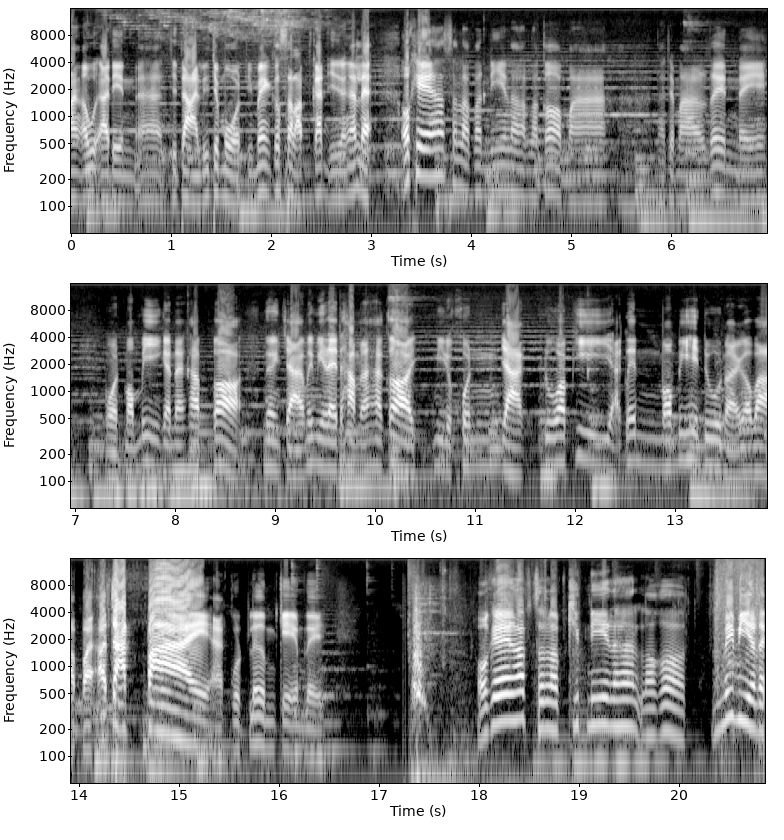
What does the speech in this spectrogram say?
ดังอาวุธอาเดนนะฮะจะด่านหรือจะโหมดนี่แม่งก็สลับกันอย่างนั้นแหละ โอเคครับสำหรับวันนี้เราเราก็มา เราจะมาเล่นในโหมดมอมมี่กันนะครับ ก็เนื่องจากไม่มีอะไรทำนะฮะก็มีแต่คนอยากดูว่าพี่อยากเล่นมอมมี่ให้ดูหน่อยก็ว่าไปอะจัดไปอะกดเริ่มเกมเลย โอเคครับสำหรับคลิปนี้นะฮะเราก็ไม่มีอะไร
